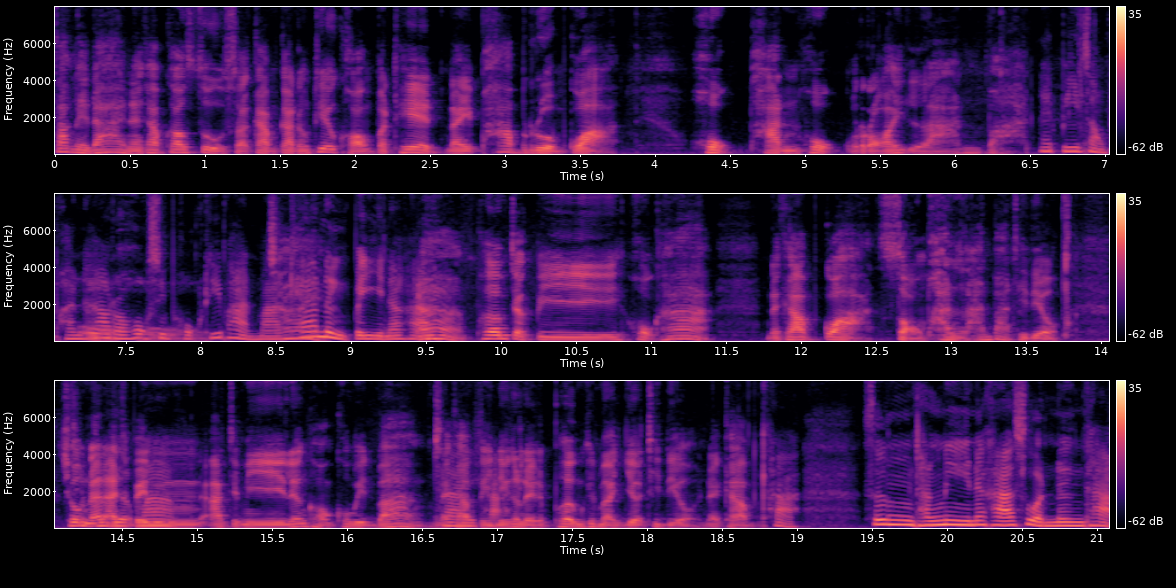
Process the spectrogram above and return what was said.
สร้างรายได้นะครับ เข้าสู่อุตสาหกรรมการท่องเที่ยวของประเทศในภาพรวมกว่า 6,600 ล้านบาท ในปี 2566 ที่ผ่านมาใช่แค่หนึ่งปีนะคะอ่าเพิ่มจากปี 65 นะครับกว่า 2,000 ล้านบาททีเดียว ช่วงนั้นอาจจะเป็นเยอะมากอาจจะมีเรื่องของโควิดบ้างนะครับใช่ค่ะปีนี้ก็เลยเพิ่มขึ้นมาเยอะทีเดียวนะครับค่ะซึ่งทั้งนี้นะคะส่วนหนึ่งค่ะ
